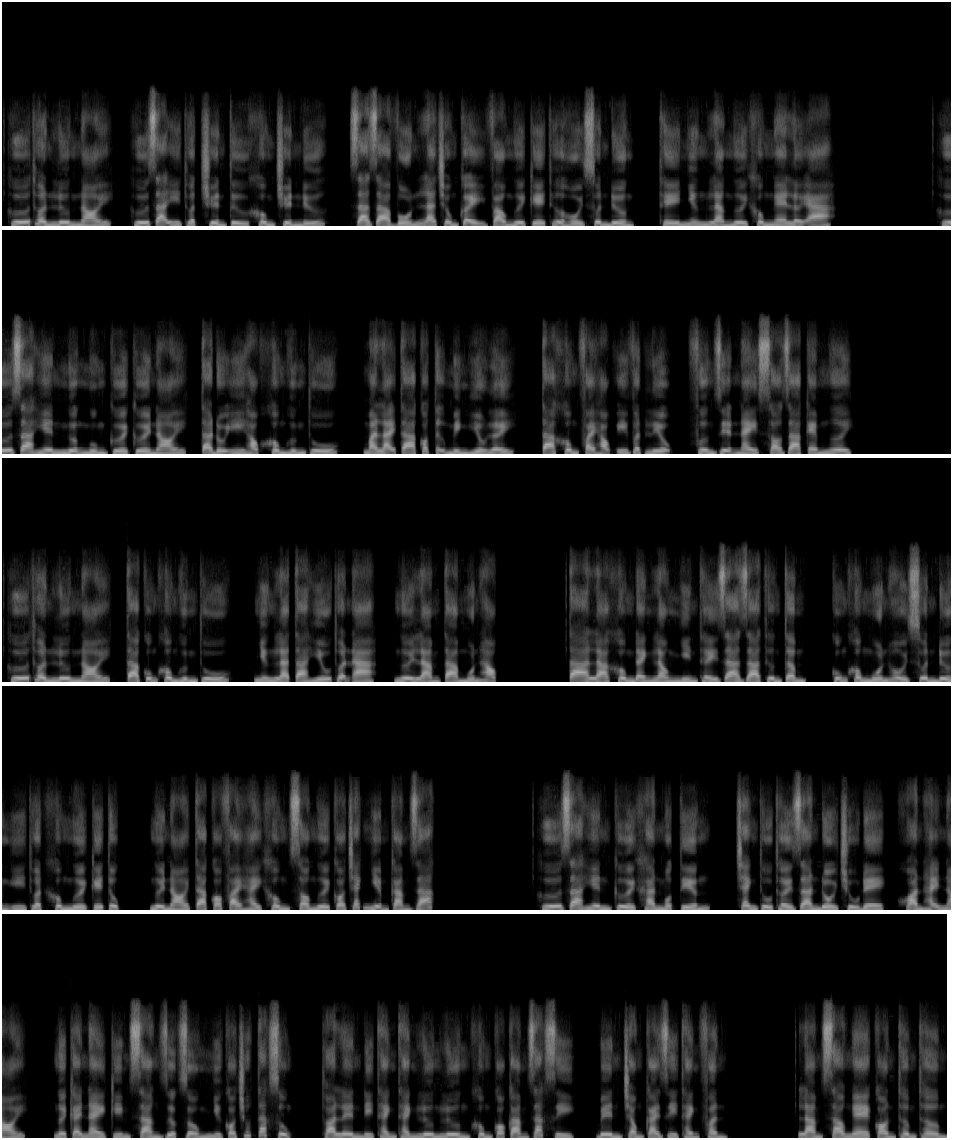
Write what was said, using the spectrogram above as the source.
Hứa thuần lương nói, hứa ra y thuật truyền tử không truyền nữ, ra ra vốn là trông cậy vào ngươi kế thừa hồi xuân đường, thế nhưng là ngươi không nghe lời A. Hứa gia hiên ngượng ngùng cười cười nói, ta đối y học không hứng thú, mà lại ta có tự mình hiểu lấy, ta không phải học y vật liệu, phương diện này so ra kém ngươi. Hứa thuần lương nói, ta cũng không hứng thú, nhưng là ta hiếu thuận A, ngươi làm ta muốn học. Ta là không đành lòng nhìn thấy gia gia thương tâm, cũng không muốn hồi xuân đường y thuật không người kế tục, ngươi nói ta có phải hay không so ngươi có trách nhiệm cảm giác. Hứa Gia Hiên cười khan một tiếng, tranh thủ thời gian đổi chủ đề, khoan hãy nói, người cái này kim sang dược giống như có chút tác dụng, thoa lên đi thanh thanh lương lương không có cảm giác gì, bên trong cái gì thành phần. Làm sao nghe còn thơm thơm.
